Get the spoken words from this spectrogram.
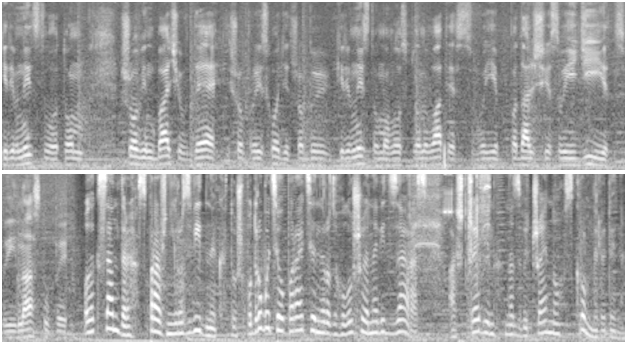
керівництву о тому, що він бачив, де і що відбувається, щоб керівництво могло спланувати свої подальші свої дії, свої наступи. Олександр справжній розвідник, тож подробиці операції не розголошує навіть зараз. А ще він надзвичайно скромна людина.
